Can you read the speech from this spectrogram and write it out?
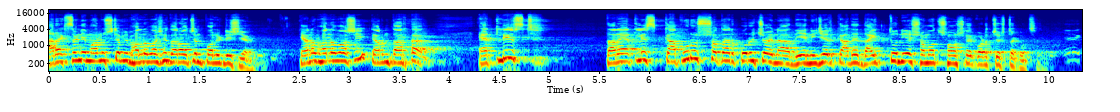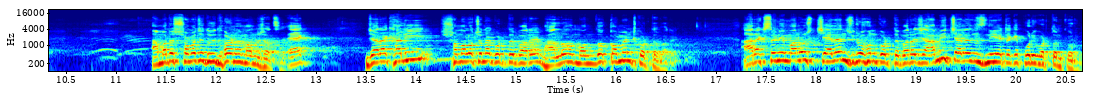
আর এক শ্রেণি মানুষকে আমি ভালোবাসি, তারা হচ্ছেন পলিটিশিয়ান কেন ভালোবাসি? কারণ তারা অ্যাটলিস্ট তারা অ্যাটলিস্ট কাপুরুষতার পরিচয় না দিয়ে নিজের কাঁধে দায়িত্ব নিয়ে সমাজ সংস্কার করার চেষ্টা করছেন। আমাদের সমাজে দুই ধরনের মানুষ আছে। এক, যারা খালি সমালোচনা করতে পারে, ভালো, মন্দ কমেন্ট করতে পারে। আর এক শ্রেণির মানুষ চ্যালেঞ্জ গ্রহণ করতে পারে যে আমি চ্যালেঞ্জ নিয়ে এটাকে পরিবর্তন করব।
